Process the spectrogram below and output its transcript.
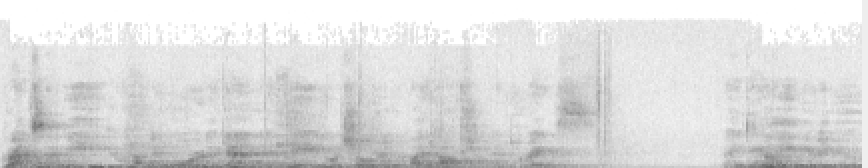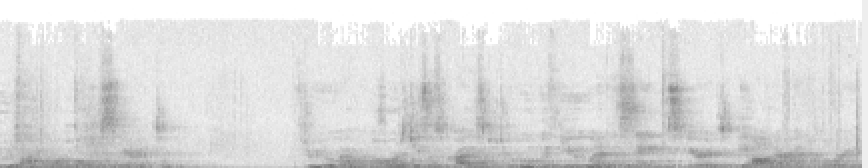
Grant that we who have been born again and made your children by adoption and grace may daily be renewed by your Holy Spirit. Through our Lord Jesus Christ, to whom with you and the same Spirit be honor and glory,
